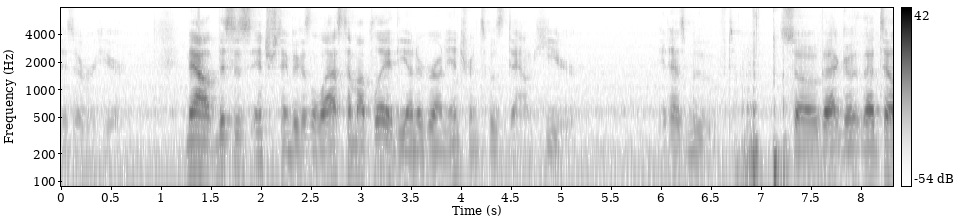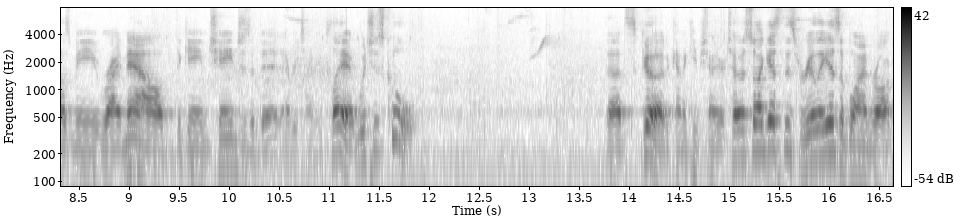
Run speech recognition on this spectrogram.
is over here. Now, this is interesting because the last time I played, the underground entrance was down here. It has moved. So that that tells me right now the game changes a bit every time you play it, which is cool. That's good. It kind of keeps you on your toes. So I guess this really is a blind rock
